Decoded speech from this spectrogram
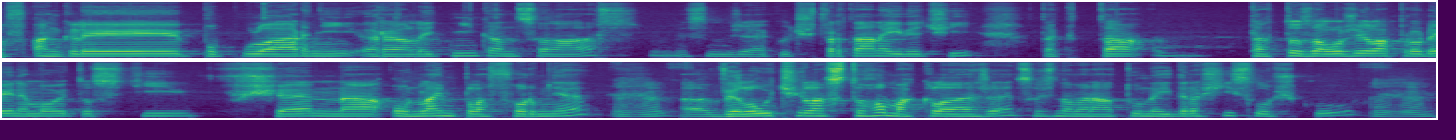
v Anglii populární realitní kancelář, myslím, že jako čtvrtá největší, tak ta tato založila prodej nemovitostí vše na online platformě, uh-huh. vyloučila z toho makléře, což znamená tu nejdražší složku uh-huh.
